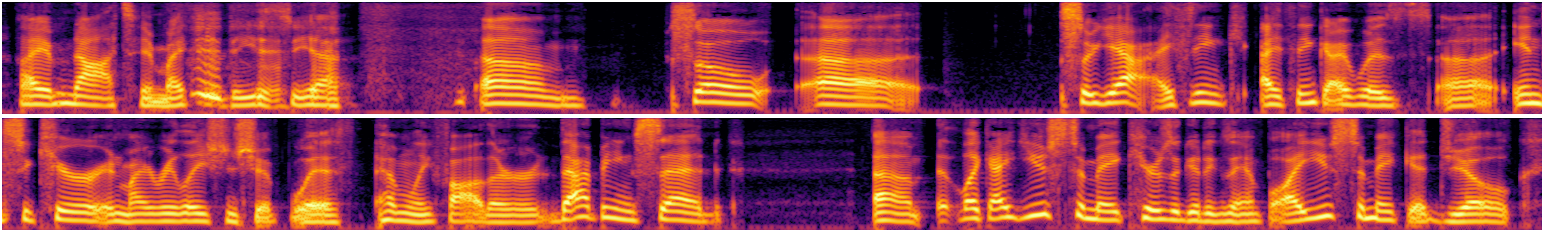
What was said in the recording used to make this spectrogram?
I am not in my 30s. yeah. Um. So. Uh. So yeah, I think I think I was uh, insecure in my relationship with Heavenly Father. That being said, um, like I used to make. Here's a good example. I used to make a joke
